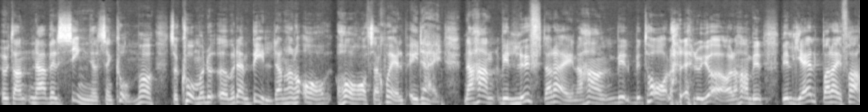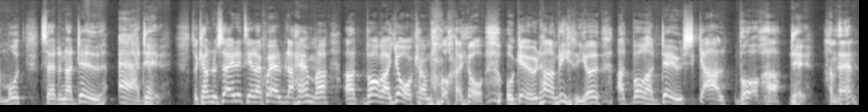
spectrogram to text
utan när välsignelsen kommer så kommer du över den bilden han har av sig själv i dig. När han vill lyfta dig, när han vill betala det du gör, när han vill, vill hjälpa dig framåt, så är det när du är du. Så kan du säga det till dig själv där hemma, att bara jag kan vara jag. Och Gud han vill ju att bara du skall vara du. Amen.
